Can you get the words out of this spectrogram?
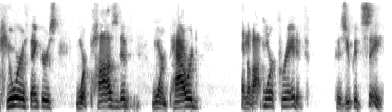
purer thinkers, more positive, more empowered, and a lot more creative because you could see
